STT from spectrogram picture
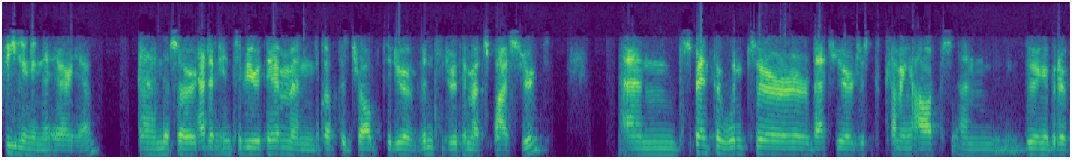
feeling in the area. And so I had an interview with him and got the job to do a vintage with him at Spice Route. And spent the winter that year just coming out and doing a bit of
